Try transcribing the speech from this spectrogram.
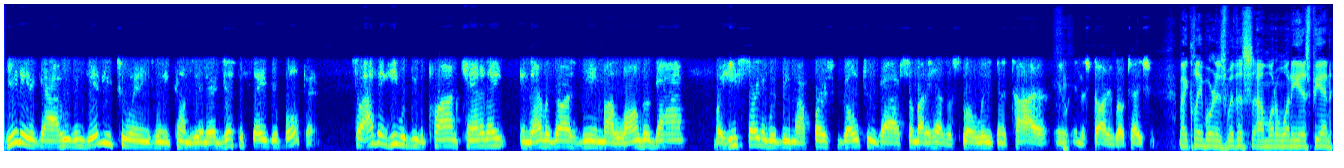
You need a guy who can give you two innings when he comes in there just to save your bullpen. So I think he would be the prime candidate in that regard as being my longer guy. But he certainly would be my first go-to guy if somebody has a slow leak in a tire in, in the starting rotation. Mike Claiborne is with us on 101 ESPN.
